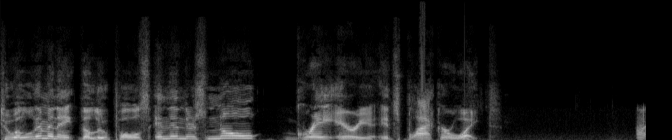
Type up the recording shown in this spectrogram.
to eliminate the loopholes, and then there's no gray area. It's black or white. I,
